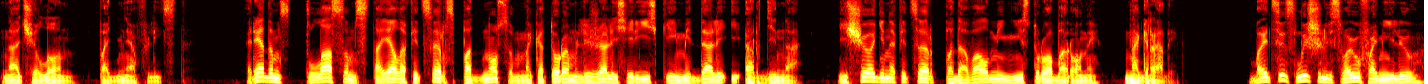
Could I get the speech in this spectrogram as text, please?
начал он, подняв лист. Рядом с Тласом стоял офицер с подносом, на котором лежали сирийские медали и ордена. Еще один офицер подавал министру обороны награды. Бойцы слышали свою фамилию,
